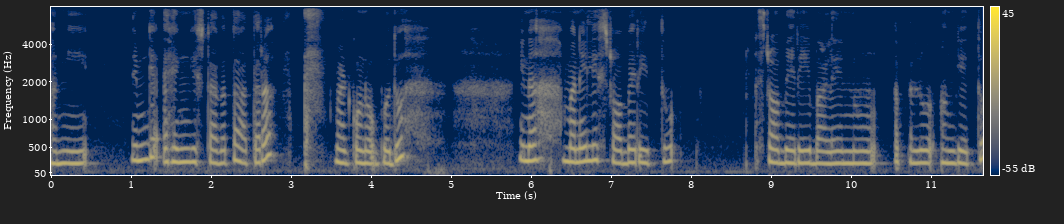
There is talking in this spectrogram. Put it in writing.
ಹನಿ, ನಿಮಗೆ ಹೆಂಗೆ ಇಷ್ಟ ಆಗುತ್ತೋ ಆ ಥರ ಮಾಡ್ಕೊಂಡು ಹೋಗ್ಬೋದು. ಇನ್ನು ಮನೇಲಿ ಸ್ಟ್ರಾಬೆರಿ ಇತ್ತು. ಸ್ಟ್ರಾಬೆರಿ, ಬಾಳೆಹಣ್ಣು ಆ್ಯಪಲ್ಲು ಹಂಗೆ ಇತ್ತು.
